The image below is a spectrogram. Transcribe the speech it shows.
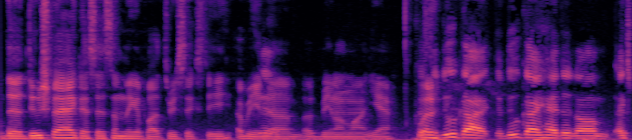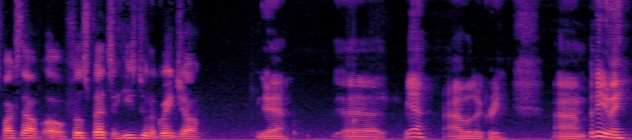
the douchebag that said something about 360. I mean, Yeah. um, uh, being online. Yeah. Because the dude guy, the dude guy had an um Xbox Now. Oh, Phil Spencer. He's doing a great job. Yeah. Uh, yeah, I would agree. Um, but anyway,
